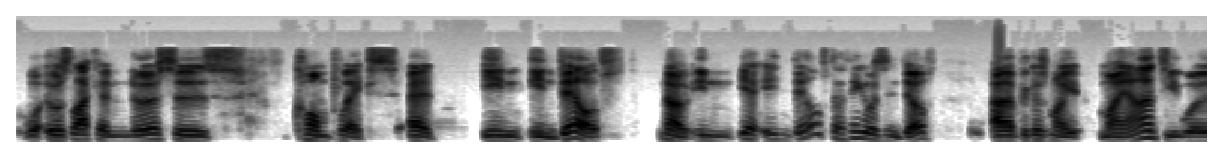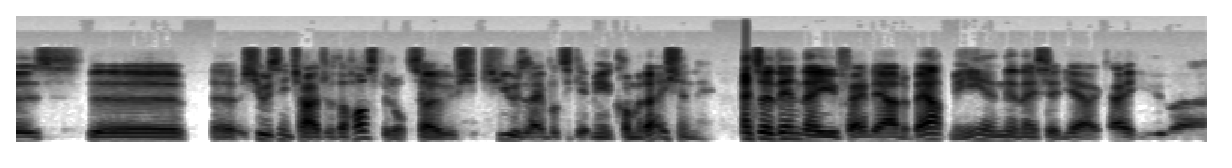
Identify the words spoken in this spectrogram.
what it was like a nurses complex at in in Delft. No, in yeah, in Delft. I think it was in Delft. Uh, because my my auntie was the uh, she was in charge of the hospital, so she, she, was able to get me accommodation there. And so then they found out about me, and then they said, "Yeah, okay, you uh,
